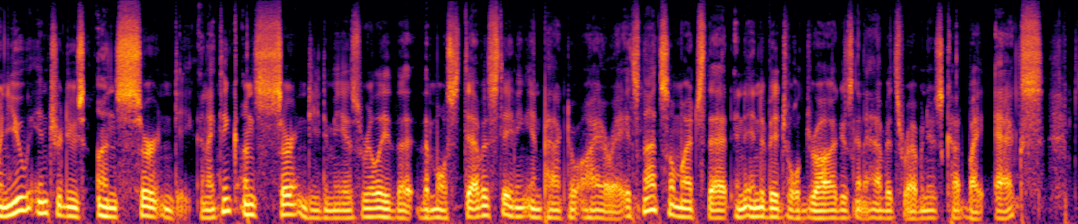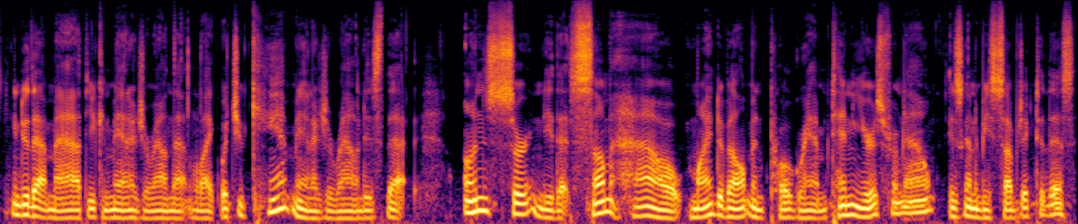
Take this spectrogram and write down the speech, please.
when you introduce uncertainty, and I think uncertainty to me is really the, the most devastating impact of IRA. It's not so much that an individual drug is going to have its revenues cut by X. You can do that math, you can manage around that and like. What you can't manage around is that uncertainty that somehow my development program 10 years from now is going to be subject to this,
